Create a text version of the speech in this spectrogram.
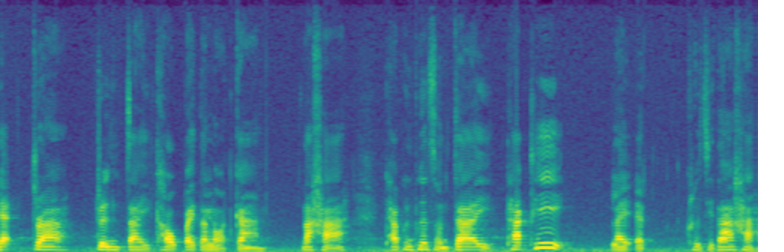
และตราตรึงใจเขาไปตลอดการนะคะ ถ้าเพื่อนๆสนใจทักที่ไลน์แอดครูจิต้าค่ะ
